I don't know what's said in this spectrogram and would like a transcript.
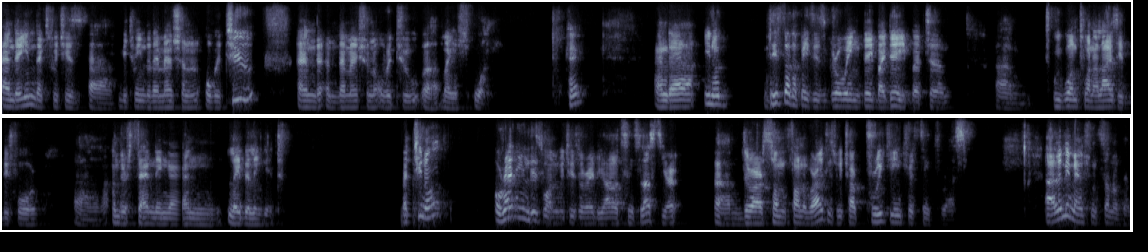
and the index, which is between the dimension over two and, and dimension over two minus one. Okay, and you know this database is growing day by day, but um, um, we want to analyze it before uh, understanding and labeling it. But you know, already in this one, which is already out since last year, um, there are some Fano varieties which are pretty interesting for us. Uh, let me mention some of them.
